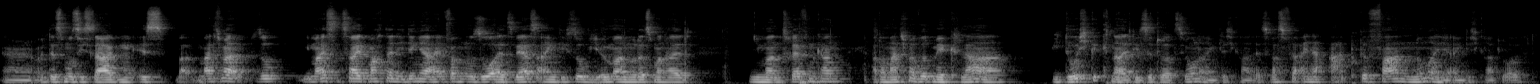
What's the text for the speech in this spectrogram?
Äh, und das muss ich sagen, ist manchmal so, die meiste Zeit macht er die Dinge einfach nur so, als wäre es eigentlich so wie immer, nur dass man halt niemanden treffen kann. Aber manchmal wird mir klar, wie durchgeknallt die Situation eigentlich gerade ist, was für eine abgefahrene Nummer hier eigentlich gerade läuft.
